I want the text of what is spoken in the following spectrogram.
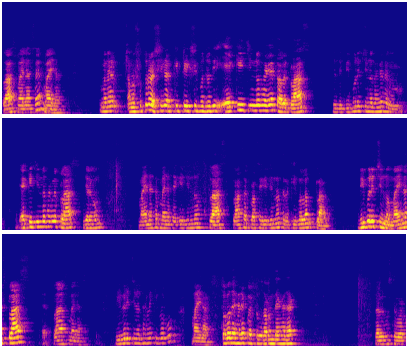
প্লাস মাইনাসে মাইনাস মানে আমরা সূত্রটা শিখার কি ঠিক শিখব? যদি একই চিহ্ন থাকে, তাহলে প্লাস যদি বিপরীত চিহ্ন থাকে, তাহলে একই চিহ্ন থাকলে প্লাস যেরকম মাইনাস আর মাইনাস একই চিহ্ন প্লাস প্লাস আর প্লাস একই চিহ্ন, তাহলে কি করলাম? প্লাস বিপরীত চিহ্ন মাইনাস প্লাস প্লাস মাইনাস বিপরীত চিহ্ন থাকলে কি করব? মাইনাস। চলো দেখা যাক কয়েকটা উদাহরণ দেখা যাক। তাহলে বুঝতে পারব।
